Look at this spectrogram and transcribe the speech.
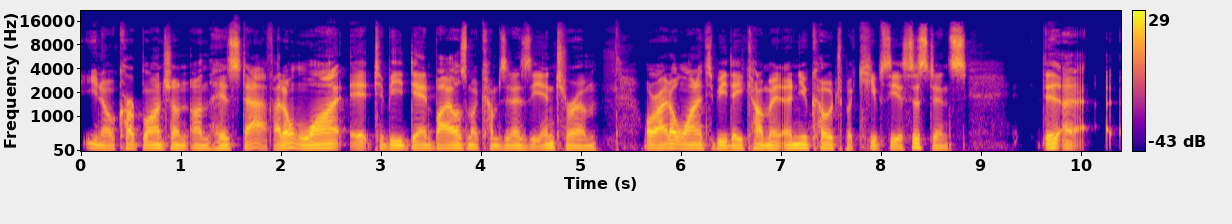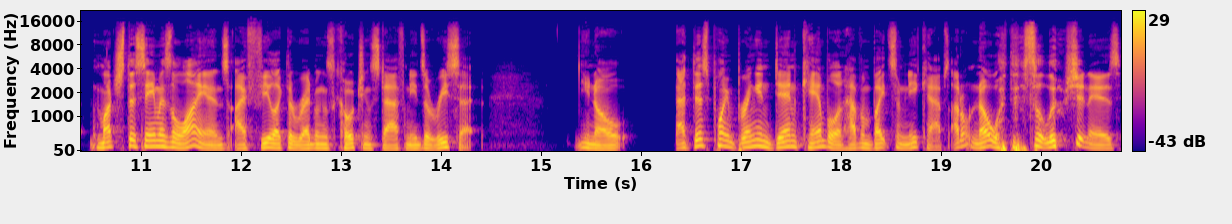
you know carte blanche on on his staff. I don't want it to be Dan Bylsma comes in as the interim, or I don't want it to be they come in a new coach but keeps the assistants. The, uh, much the same as the Lions, I feel like the Red Wings coaching staff needs a reset. You know, at this point, bring in Dan Campbell and have him bite some kneecaps. I don't know what the solution is.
